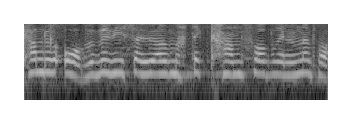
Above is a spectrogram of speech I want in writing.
kan du overbevise henne om at jeg kan få brillene på?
